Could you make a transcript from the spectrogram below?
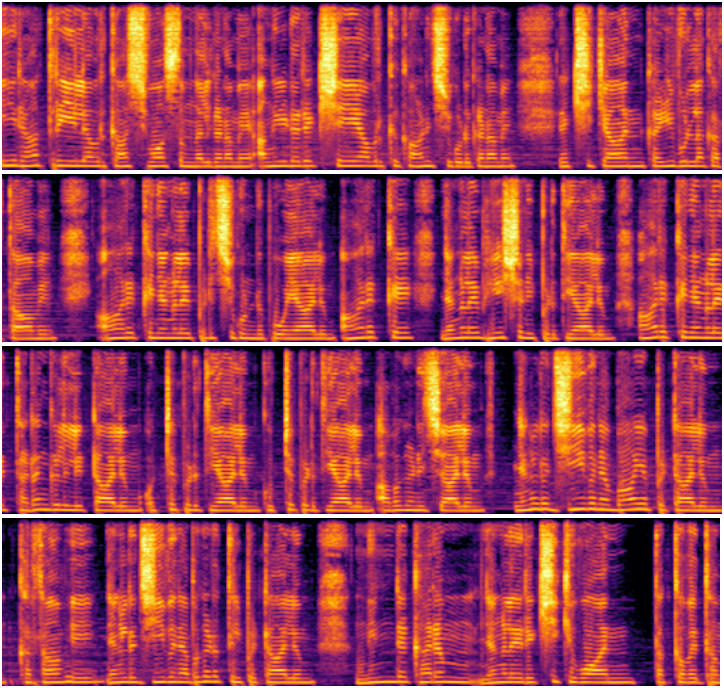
ഈ രാത്രിയിൽ അവർക്ക് ആശ്വാസം നൽകണമേ. അങ്ങയുടെ രക്ഷയെ അവർക്ക് കാണിച്ചു കൊടുക്കണമേ. രക്ഷിക്കാൻ കഴിവുള്ള കർത്താവെ ആരൊക്കെ ഞങ്ങളെ പിടിച്ചു കൊണ്ടുപോയാലും ആരൊക്കെ ഞങ്ങളെ ഭീഷണിപ്പെടുത്തിയാലും ആരൊക്കെ ഞങ്ങളെ തടങ്കലിലിട്ടാലും ഒറ്റപ്പെടുത്തിയാലും കുറ്റപ്പെടുത്തിയാലും അവഗണിച്ചാലും ഞങ്ങളുടെ ജീവൻ അപായപ്പെട്ടാലും കർത്താവെ ഞങ്ങളുടെ ജീവൻ അപകടത്തിൽപ്പെട്ടാലും നിന്റെ കരം ഞങ്ങളെ രക്ഷിക്കുവാൻ തക്കവിധം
